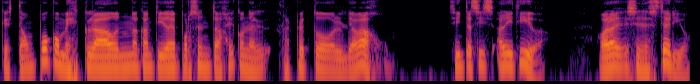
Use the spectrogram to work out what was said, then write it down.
que está un poco mezclado en una cantidad de porcentaje con el respecto al de abajo. Síntesis aditiva. Ahora es en estéreo.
